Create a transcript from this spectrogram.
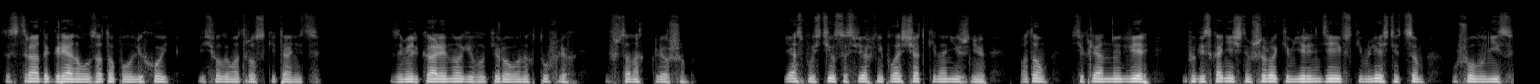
С эстрады грянул и затопал лихой, веселый матросский танец. Замелькали ноги в лакированных туфлях и в штанах клешем. Я спустился с верхней площадки на нижнюю, потом в стеклянную дверь и по бесконечным широким ерендеевским лестницам ушел вниз.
